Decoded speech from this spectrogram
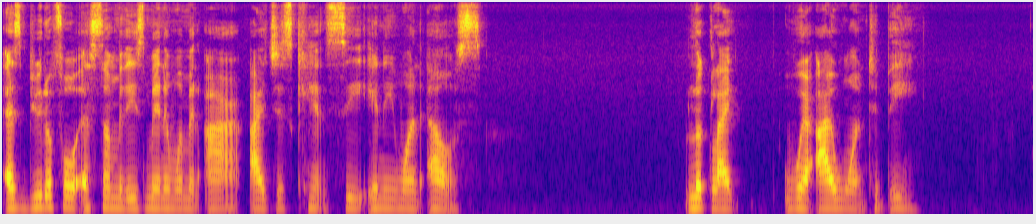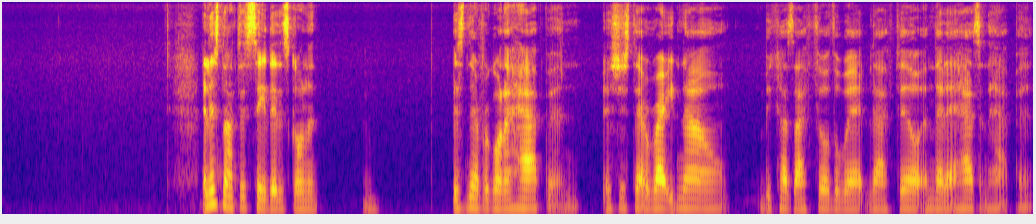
as beautiful as some of these men and women are, I just can't see anyone else look like where I want to be. And it's not to say that it's going to, it's never going to happen. It's just that right now, because I feel the way that I feel and that it hasn't happened,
